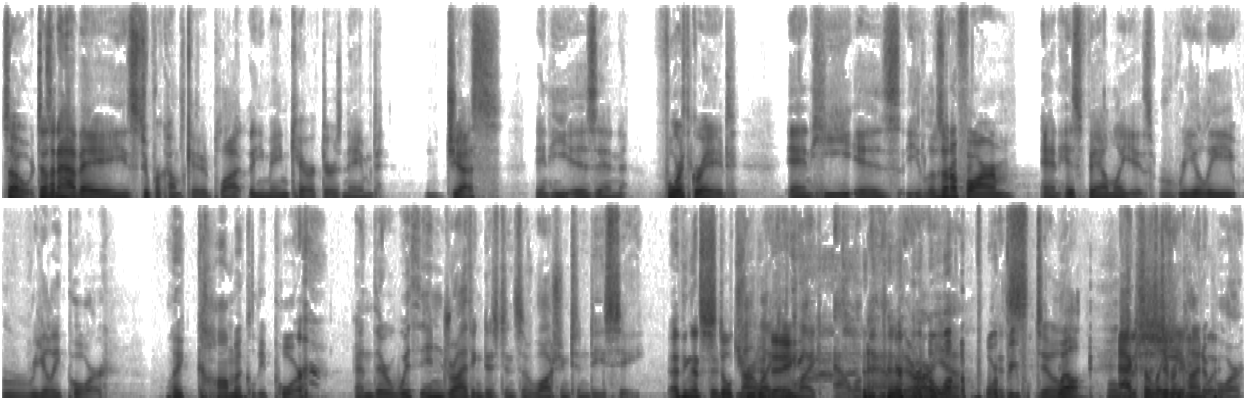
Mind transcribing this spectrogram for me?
So it doesn't have a super complicated plot. The main character is named Jess, and he is in fourth grade, and he is he lives on a farm, and his family is really, really poor. Like comically poor. And they're within driving distance of Washington D.C. I think that's still true Not like in like Alabama. There are a lot yeah, of poor it's people. Still, Well, it's actually- a different kind of poor.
